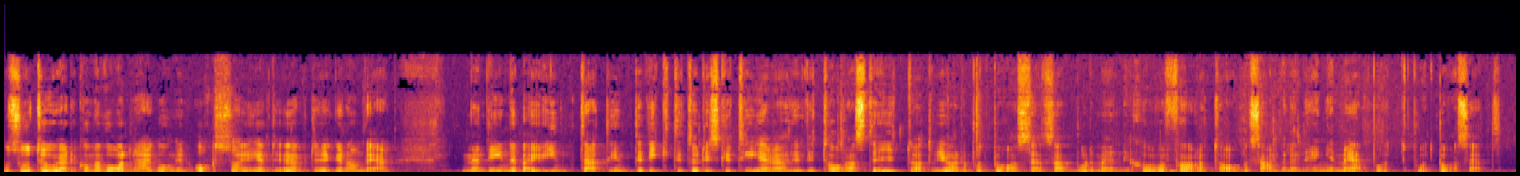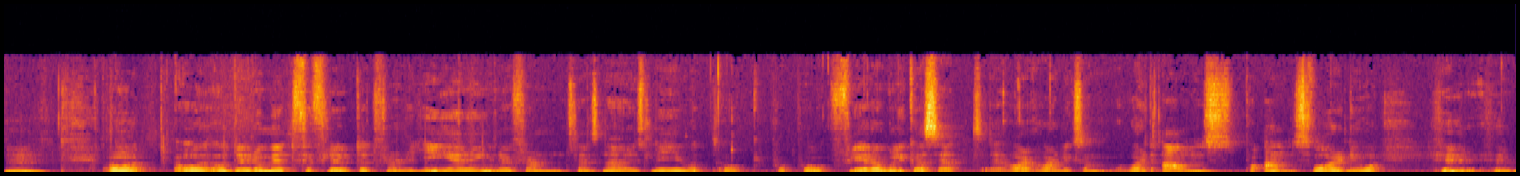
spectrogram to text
Och så tror jag det kommer vara den här gången också, jag är helt övertygad om det. Men det innebär ju inte att det inte är viktigt att diskutera hur vi tar oss dit och att vi gör det på ett bra sätt så att både människor och företag och samhällen hänger med på ett, på ett bra sätt. Mm. Och, och, och, du då med ett förflutet från regering, nu från Svenskt Näringsliv och, och på, på, flera olika sätt har, har liksom varit ans, på ansvarig nivå. Hur, hur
